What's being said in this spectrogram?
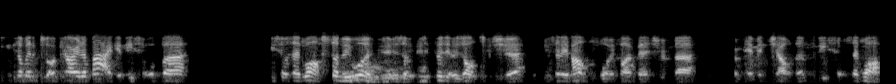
you can come and sort of carry the bag. And he sort of uh, he sort of said, well, I study would because it was it was Oxfordshire. It was only about 45 minutes from uh, from him in Cheltenham, and he sort of said, well,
